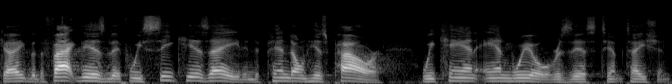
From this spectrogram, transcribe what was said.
Okay? But the fact is that if we seek His aid and depend on His power, we can and will resist temptation.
